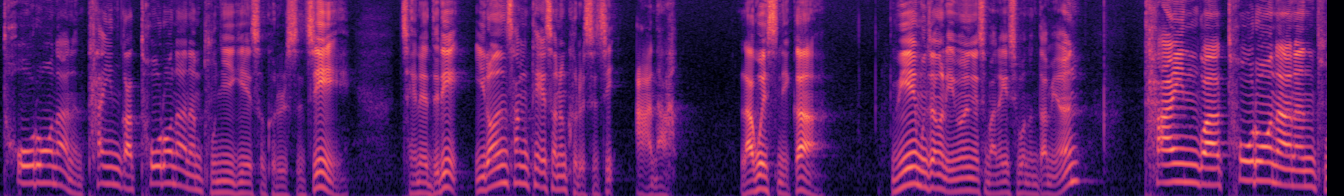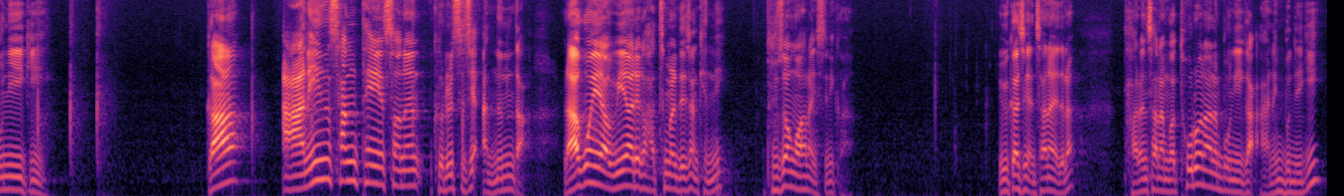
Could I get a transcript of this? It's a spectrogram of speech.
토론하는, 타인과 토론하는 분위기에서 글을 쓰지 쟤네들이 이런 상태에서는 글을 쓰지 않아. 라고 했으니까 위의 문장을 임용해서 만약에 집어넣는다면 타인과 토론하는 분위기가 아닌 상태에서는 글을 쓰지 않는다. 라고 해야 위아래가 같은 말 되지 않겠니? 부정어 하나 있으니까. 여기까지 괜찮아 얘들아? 다른 사람과 토론하는 분위기가 아닌 분위기?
